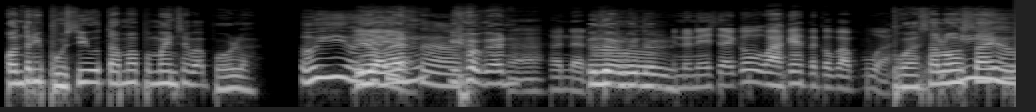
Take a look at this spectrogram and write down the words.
kontribusi utama pemain sepak bola. Oh iya, Iya iya, kan? bisa. Iya kan? Heeh, bener. Betul, Oh. betul. Indonesia itu wakil teko Papua. Puasa Losa Iya. itu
